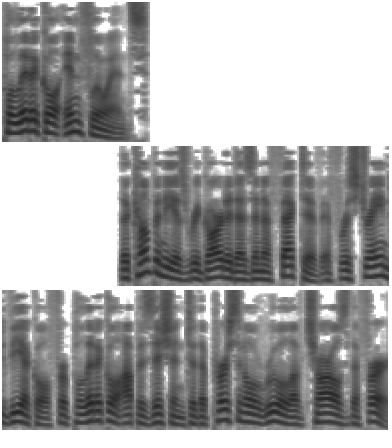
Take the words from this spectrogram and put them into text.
Political influence The company is regarded as an effective if restrained vehicle for political opposition to the personal rule of Charles I.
